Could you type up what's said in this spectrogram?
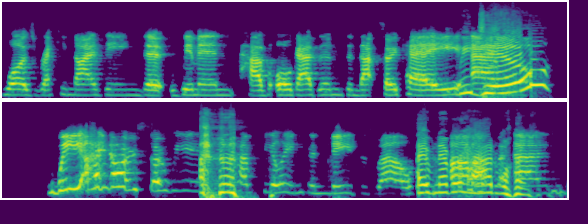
was recognizing that women have orgasms and that's okay. we And do? We, I know, so weird. We have feelings and needs as well. I've never Um, had one. And,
